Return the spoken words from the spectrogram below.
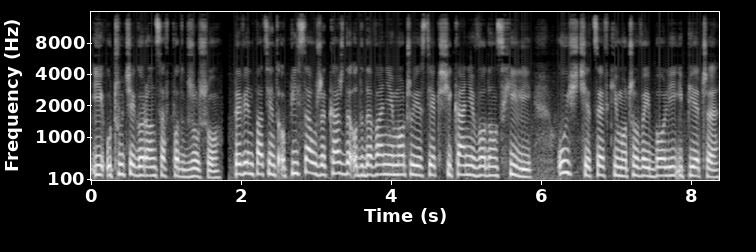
i uczucie gorąca w podbrzuszu. Pewien pacjent opisał, że każde oddawanie moczu jest jak sikanie wodą z chili. Ujście cewki moczowej boli i piecze.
